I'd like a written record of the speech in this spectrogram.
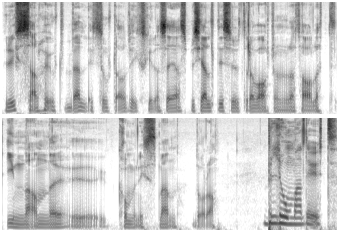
ryssar har gjort väldigt stort avtryck skulle jag säga, speciellt i slutet av 1800-talet innan eh, kommunismen då, då. Blommade ut.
